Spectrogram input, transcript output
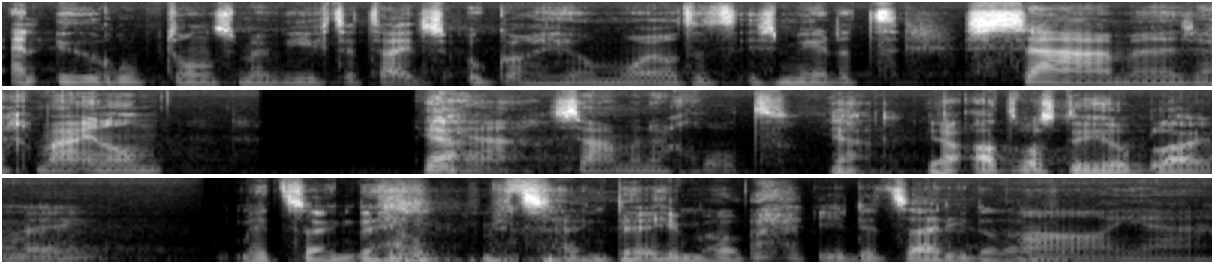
En u roept ons, maar wie heeft de tijd is ook wel heel mooi. Want het is meer dat samen, zeg maar. En dan Ja, ja. samen naar God. ja. Ja, Ad was er heel blij mee. Met zijn, de- met zijn demo. Dit zei hij dan over. Oh ja.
